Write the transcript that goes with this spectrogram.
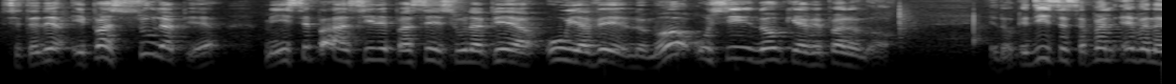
C'est-à-dire, il passe sous la pierre, mais il ne sait pas s'il est passé sous la pierre où il y avait le mort ou si donc il n'y avait pas le mort. Et donc il dit, ça s'appelle Eben.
